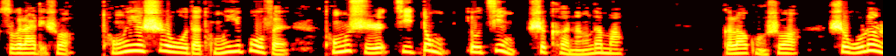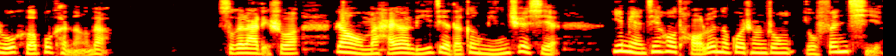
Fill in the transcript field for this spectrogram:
苏格拉底说：“同一事物的同一部分同时既动又静是可能的吗？”格劳孔说：“是无论如何不可能的。”苏格拉底说：“让我们还要理解的更明确些，以免今后讨论的过程中有分歧。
